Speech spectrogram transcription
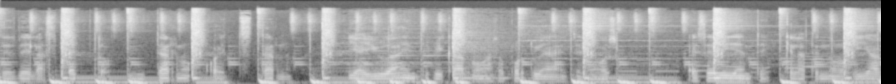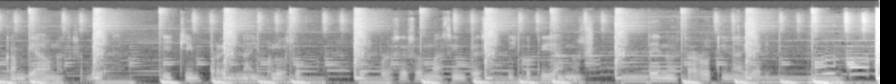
desde el aspecto interno o externo y ayuda a identificar nuevas oportunidades de negocio. Es evidente que la tecnología ha cambiado nuestras vidas y que impregna incluso los procesos más simples y cotidianos de nuestra rutina diaria.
